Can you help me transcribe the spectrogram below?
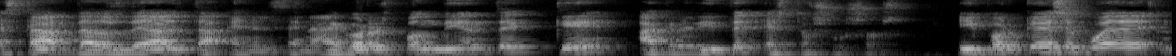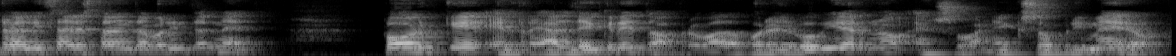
estar dados de alta en el CNAE correspondiente que acredite estos usos. ¿Y por qué se puede realizar esta venta por Internet? Porque el Real Decreto aprobado por el Gobierno en su anexo primero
